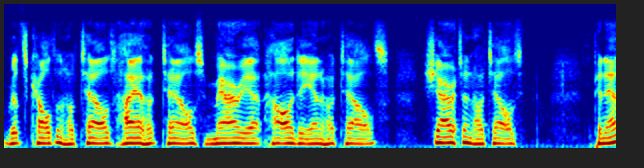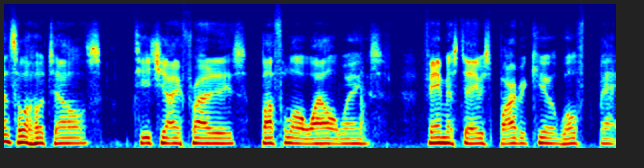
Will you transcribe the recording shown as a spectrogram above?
Ritz Carlton Hotels, Hyatt Hotels, Marriott, Holiday Inn Hotels, Sheraton Hotels, Peninsula Hotels, TGI Fridays, Buffalo Wild Wings, Famous Dave's Barbecue, Wolfgang,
